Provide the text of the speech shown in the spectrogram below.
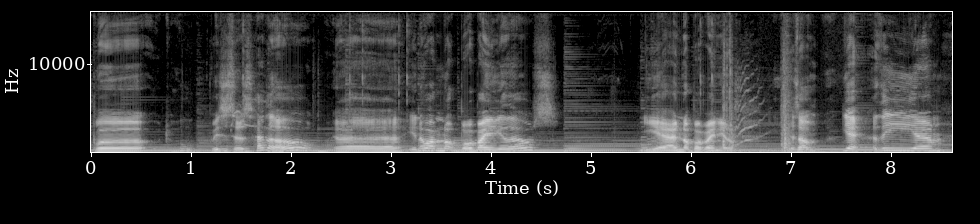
but ooh, visitors, hello. Uh, you know I'm not bothered by any of those. Yeah, I'm not bothered by any of those. So yeah, the um,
